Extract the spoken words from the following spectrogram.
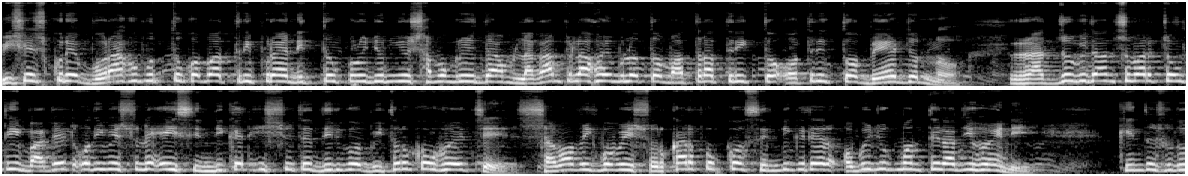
বিশেষ করে বরাক উপত্যকা বা ত্রিপুরায় নিত্য প্রয়োজনীয় সামগ্রীর দাম লাগাম ফেলা হয় মূলত মাত্রাতিরিক্ত, অতিরিক্ত ব্যয়ের জন্য। রাজ্য বিধানসভার চলতি বাজেট অধিবেশনে এই সিন্ডিকেট ইস্যুতে দীর্ঘ বিতর্ক হয়েছে। স্বাভাবিকভাবেই সরকার পক্ষ সিন্ডিকেটের অভিযোগ মানতে রাজি হয়নি। কিন্তু শুধু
